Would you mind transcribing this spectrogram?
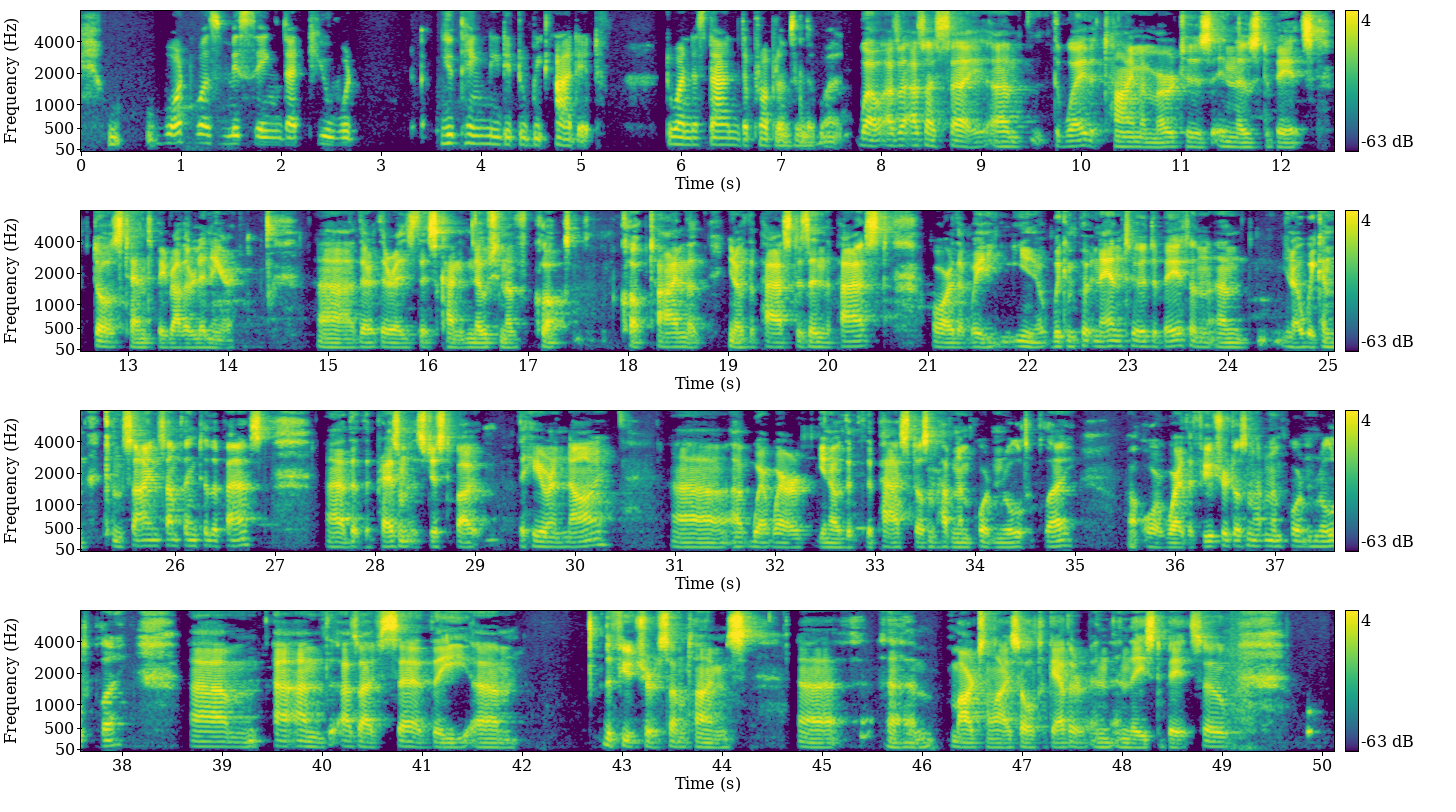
what was missing that you would you think needed to be added to understand the problems in the world. Well as, as i say um, the way that time emerges in those debates does tend to be rather linear. Uh, there, there is this kind of notion of clocks clock time that you know the past is in the past or that we you know we can put an end to a debate and and you know we can consign something to the past. Uh, that the present is just about the here and now uh, uh where where you know the, the past doesn't have an important role to play or where the future doesn't have an important role to play um, and as I've said the um, the future is sometimes uh, um, marginalised altogether in, in these debates. So,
